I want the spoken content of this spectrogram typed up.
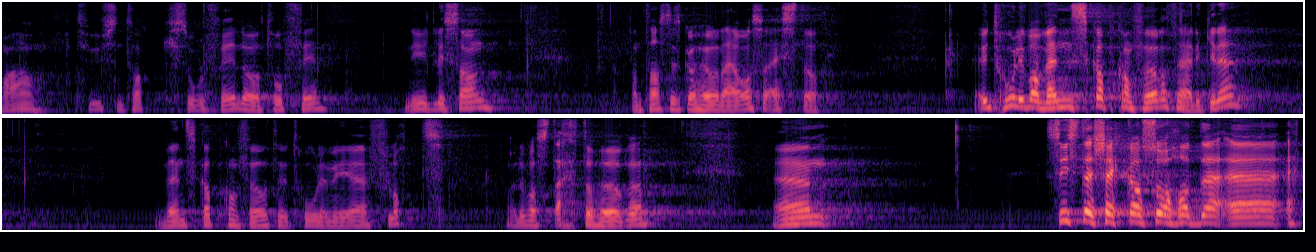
Wow. Tusen takk, Solfrid og Torfinn. Nydelig sang. Fantastisk å høre deg også, Ester. Er utrolig hva vennskap kan føre til, er det ikke det? Vennskap kan føre til utrolig mye flott, og det var sterkt å høre. Um, sist jeg sjekka, så hadde jeg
